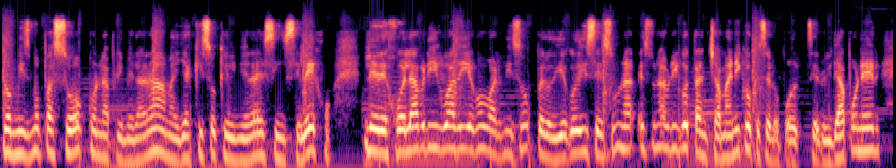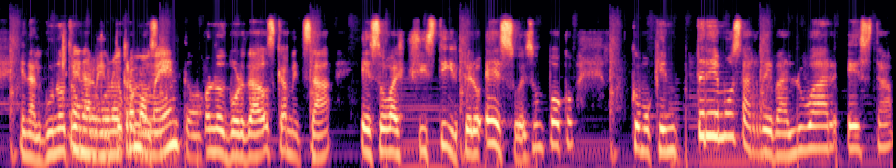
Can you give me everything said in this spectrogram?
Lo mismo pasó con la primera dama, ella quiso que viniera de Cincelejo. Le dejó el abrigo a Diego Barnizo, pero Diego dice, es, una, es un abrigo tan chamánico que se lo, se lo irá a poner en algún otro en momento. Algún otro con momento. Los, con los bordados Kametsá, eso va a existir, pero eso es un poco como que entremos a revaluar esta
